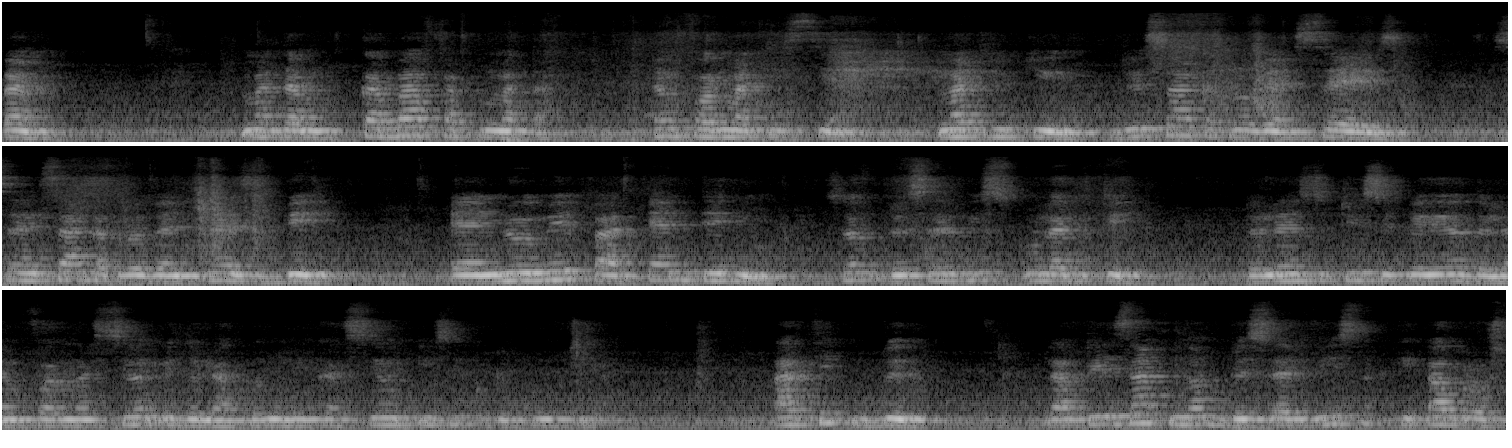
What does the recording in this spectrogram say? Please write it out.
1, Madame Kaba Fatoumata, informaticien, matricule 296 593B, est nommé par intérim, sauf de service scolarité de l'Institut supérieur de l'information et de la communication physique de Koutia. Article 2. La présente note de service qui abroge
